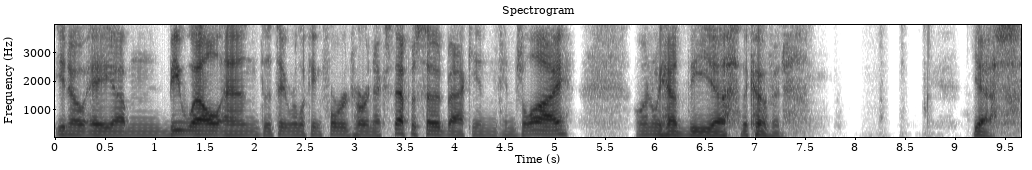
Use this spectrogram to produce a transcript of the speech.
you know, a, um, be well and that they were looking forward to our next episode back in, in July when we had the, uh, the COVID. Yes.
